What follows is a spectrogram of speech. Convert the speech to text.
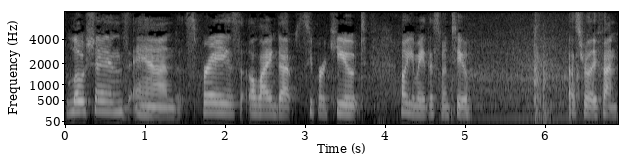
lotions and sprays lined up. Super cute. Oh, you made this one too. That's really fun.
